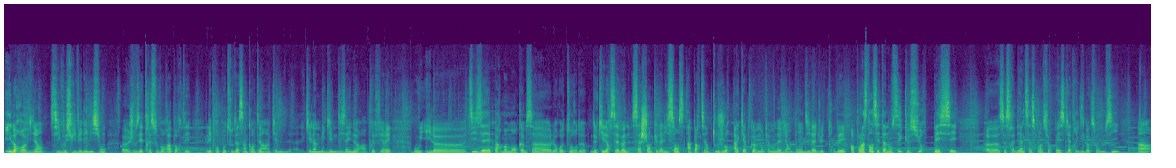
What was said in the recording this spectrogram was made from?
il revient. Si vous suivez l'émission, euh, je vous ai très souvent rapporté les propos de Suda51, hein, qui, est, l'un de mes game designers hein, préférés, où il euh, par moments comme ça euh, le retour de, Killer 7, sachant que la licence appartient toujours à Capcom. Donc à mon avis, un bon deal a dû être trouvé. Alors pour l'instant, c'est annoncé que sur PC. Ce serait bien que ça se pointe sur PS4 et Xbox One aussi. Hein,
